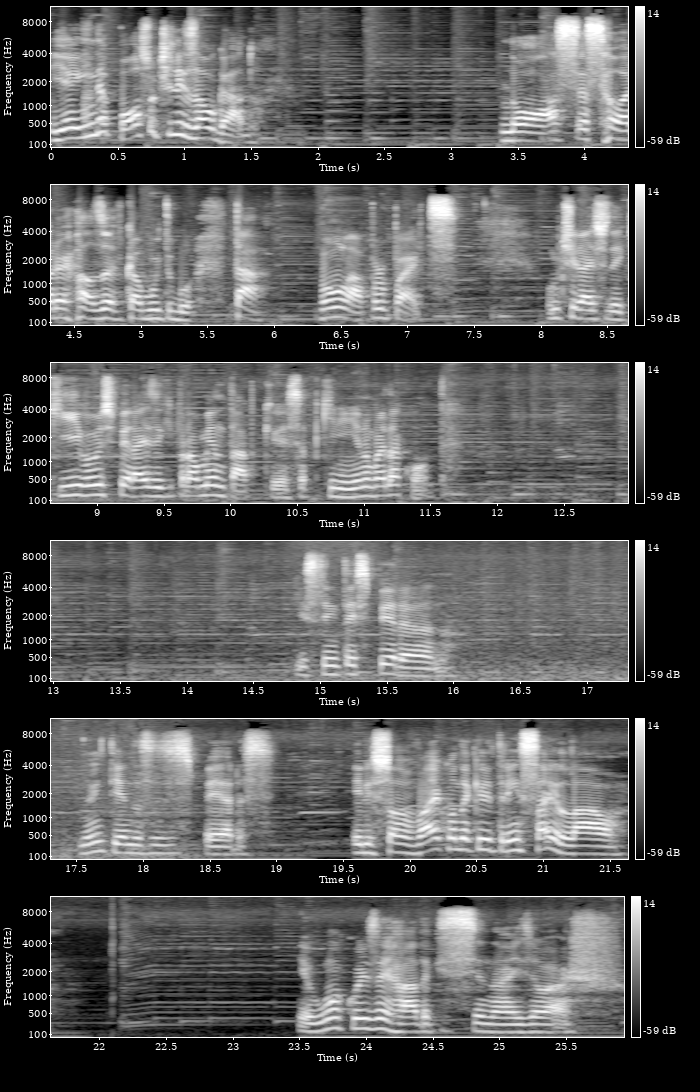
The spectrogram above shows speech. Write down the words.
E ainda posso utilizar o gado. Nossa, essa warehouse vai ficar muito boa. Tá, vamos lá, por partes. Vamos tirar isso daqui e vamos esperar isso aqui para aumentar, porque essa pequenininha não vai dar conta. Esse trem tá esperando. Não entendo essas esperas. Ele só vai quando aquele trem sai lá, ó. Tem alguma coisa errada com esses sinais, eu acho.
